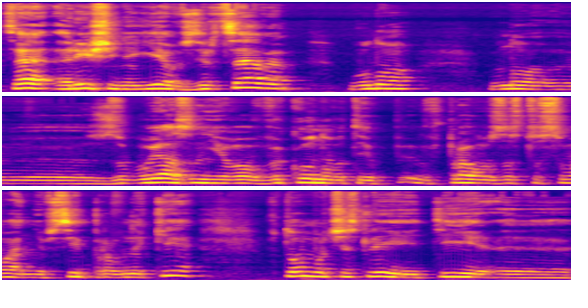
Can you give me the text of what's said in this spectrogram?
Це рішення є взірцеве, воно, воно е, зобов'язані його виконувати в правозастосуванні всі правники, в тому числі і ті е,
